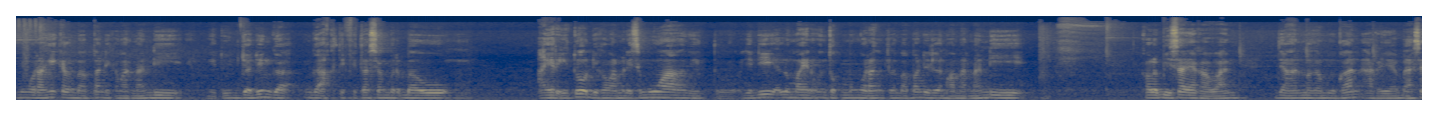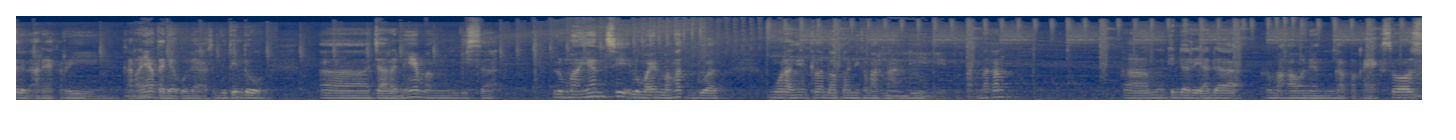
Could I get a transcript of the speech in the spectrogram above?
mengurangi kelembapan di kamar mandi gitu. Jadi nggak nggak aktivitas yang berbau air itu di kamar mandi semua gitu. Jadi lumayan untuk mengurangi kelembapan di dalam kamar mandi. Kalau bisa ya kawan jangan menggabungkan area basah dan area kering. Karena yang tadi aku udah sebutin tuh eh, cara ini emang bisa lumayan sih lumayan banget buat ngurangin kelembapan di kamar mandi gitu. Karena kan eh, mungkin dari ada rumah kawan yang nggak pakai exhaust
